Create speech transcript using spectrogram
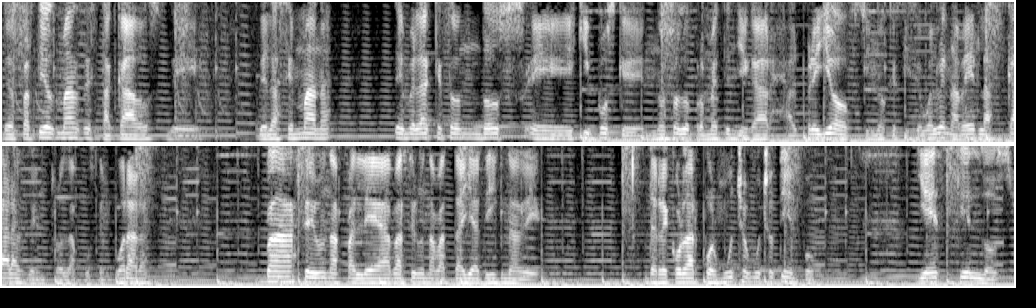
De los partidos más destacados de, la semana. De verdad que son dos eh, equipos que no solo prometen llegar al playoff, sino que si se vuelven a ver las caras dentro de la postemporada, va a ser una pelea, va a ser una batalla digna de, de recordar por mucho, mucho tiempo. Y es que los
